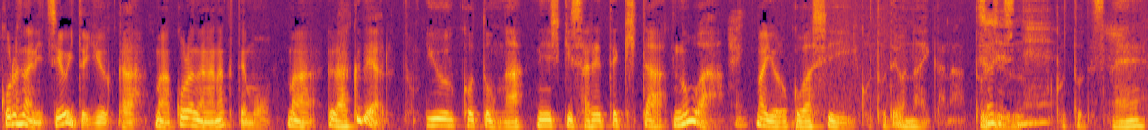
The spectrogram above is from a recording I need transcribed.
コロナに強いというか、まあ、コロナがなくてもまあ楽であるということが認識されてきたのは、はい、まあ喜ばしいことではないかなということですね。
